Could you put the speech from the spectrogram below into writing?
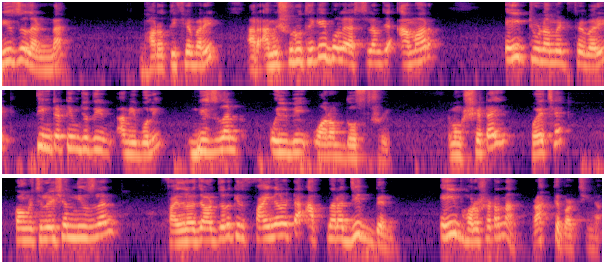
নিউজিল্যান্ড না, ভারতই ফেভারিট আর আমি শুরু থেকেই বলে আসছিলাম যে আমার এই টুর্নামেন্ট ফেভারিট তিনটা টিম যদি আমি বলি New Zealand will be one of those three এবং সেটাই হয়েছে। কংগ্রেচুলেশন নিউজিল্যান্ড ফাইনালে যাওয়ার জন্য কিন্তু ফাইনালটা আপনারা জিতবেন। এই ভরসাটা না রাখতে পারছি না।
